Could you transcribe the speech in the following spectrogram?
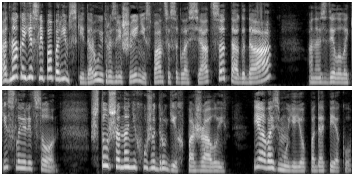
Однако, если Папа Римский дарует разрешение, испанцы согласятся, тогда... Она сделала кислое лицо. Что ж, она не хуже других, пожалуй. Я возьму ее под опеку.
